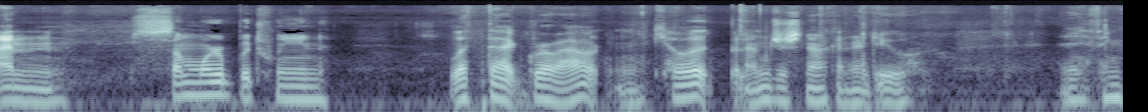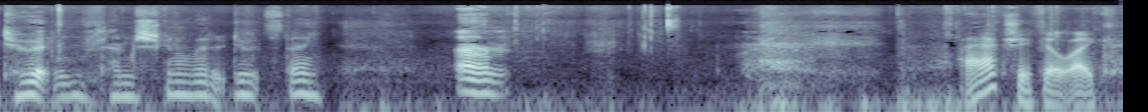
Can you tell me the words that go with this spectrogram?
I'm somewhere between let that grow out and kill it, but I'm just not gonna do anything to it, and I'm just gonna let it do its thing. Um, I actually feel like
